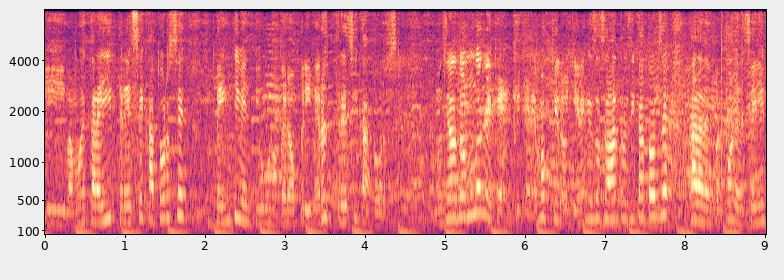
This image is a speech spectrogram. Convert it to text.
Y vamos a estar allí 13, 14, 20 y 21, pero primero es 13 y 14. Estamos diciendo a todo el mundo que, que, que queremos que nos llenen esas salas 13 y 14 para después poder seguir,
